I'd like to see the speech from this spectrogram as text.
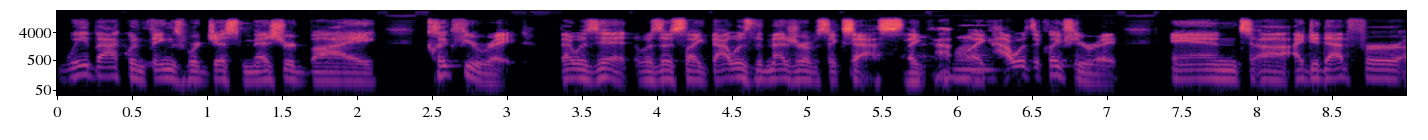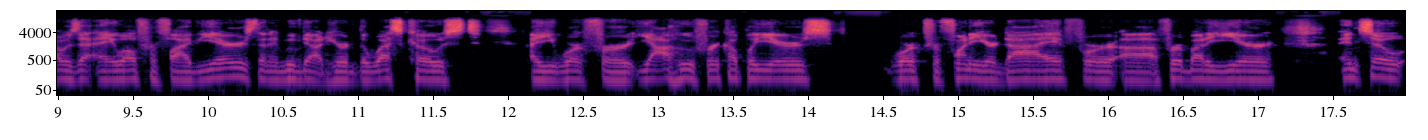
way back when things were just measured by click through rate. That was it. It was just like that was the measure of success. Like Wow. like how was the click through rate? And uh, I did that for I was at AOL for five years. Then I moved out here to the West Coast. I worked for Yahoo for a couple of years. Worked for Funny or Die for uh, for about a year, and so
